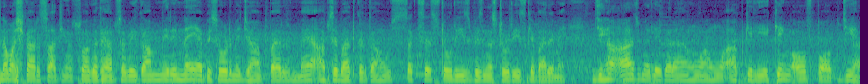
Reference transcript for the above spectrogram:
नमस्कार साथियों, स्वागत है आप सभी का मेरे नए एपिसोड में, जहाँ पर मैं आपसे बात करता हूँ सक्सेस स्टोरीज़ बिज़नेस स्टोरीज़ के बारे में। जी हाँ, आज मैं लेकर आया हुआ हूँ आपके लिए किंग ऑफ़ पॉप जी हाँ,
